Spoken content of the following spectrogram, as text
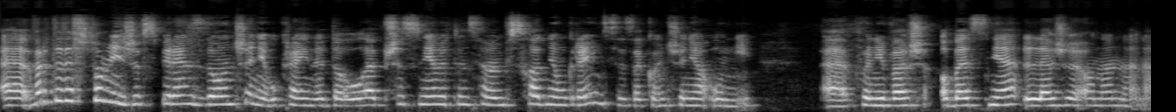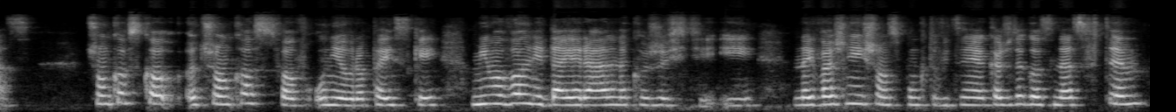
E, warto też wspomnieć, że wspierając dołączenie Ukrainy do UE, przesuniemy tym samym wschodnią granicę zakończenia Unii, e, ponieważ obecnie leży ona na nas. Członkostwo w Unii Europejskiej mimowolnie daje realne korzyści i najważniejszą z punktu widzenia każdego z nas, w tym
